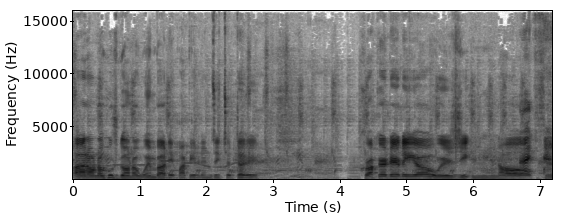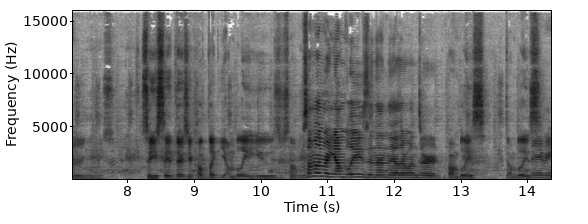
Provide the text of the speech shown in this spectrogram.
I don't know who's gonna win, but it might be Lindsay today. Crocodilio is eating all I- things. So you say those are called like Yumbly U's or something? Some of them are Yumblies, and then the other ones are. Bumblies? Dumblies? Maybe.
